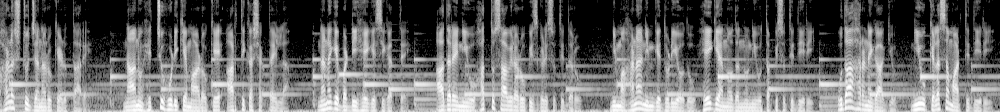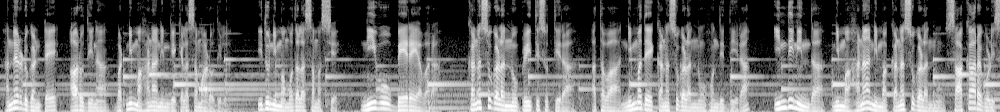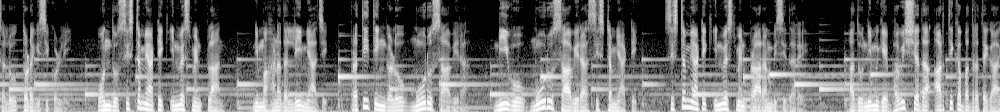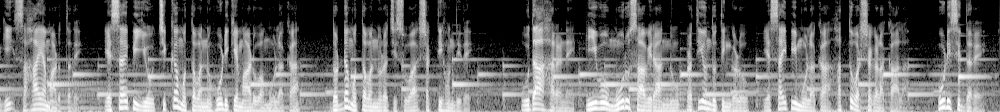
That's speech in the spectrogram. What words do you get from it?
ಬಹಳಷ್ಟು ಜನರು ಕೇಳುತ್ತಾರೆ, ನಾನು ಹೆಚ್ಚು ಹೂಡಿಕೆ ಮಾಡೋಕೆ ಆರ್ಥಿಕ ಶಕ್ತ ಇಲ್ಲ, ನನಗೆ ಬಡ್ಡಿ ಹೇಗೆ ಸಿಗತ್ತೆ? ಆದರೆ ನೀವು ಹತ್ತು ಸಾವಿರ ರೂಪೀಸ್ ಗಳಿಸುತ್ತಿದ್ದರು, ನಿಮ್ಮ ಹಣ ನಿಮಗೆ ದುಡಿಯೋದು ಹೇಗೆ ಅನ್ನೋದನ್ನು ನೀವು ತಪ್ಪಿಸುತ್ತಿದ್ದೀರಿ. ಉದಾಹರಣೆಗಾಗ್ಯೂ, ನೀವು ಕೆಲಸ ಮಾಡ್ತಿದ್ದೀರಿ, ಹನ್ನೆರಡು ಗಂಟೆ, ಆರು ದಿನ, ಬಟ್ ನಿಮ್ಮ ಹಣ ನಿಮಗೆ ಕೆಲಸ ಮಾಡೋದಿಲ್ಲ. ಇದು ನಿಮ್ಮ ಮೊದಲ ಸಮಸ್ಯೆ. ನೀವು ಬೇರೆಯವರ ಕನಸುಗಳನ್ನು ಪ್ರೀತಿಸುತ್ತೀರಾ ಅಥವಾ ನಿಮ್ಮದೇ ಕನಸುಗಳನ್ನು ಹೊಂದಿದ್ದೀರಾ? ಇಂದಿನಿಂದ ನಿಮ್ಮ ಹಣ ನಿಮ್ಮ ಕನಸುಗಳನ್ನು ಸಾಕಾರಗೊಳಿಸಲು ತೊಡಗಿಸಿಕೊಳ್ಳಿ. ಒಂದು ಸಿಸ್ಟಮ್ಯಾಟಿಕ್ ಇನ್ವೆಸ್ಟ್ಮೆಂಟ್ ಪ್ಲಾನ್, ನಿಮ್ಮ ಹಣದಲ್ಲಿ ಮ್ಯಾಜಿಕ್. ಪ್ರತಿ ತಿಂಗಳು ಮೂರು ಸಾವಿರ. ನೀವು ಮೂರು ಸಾವಿರ ಸಿಸ್ಟಮ್ಯಾಟಿಕ್. ಸಿಸ್ಟಮ್ಯಾಟಿಕ್ ಇನ್ವೆಸ್ಟ್ಮೆಂಟ್ ಪ್ರಾರಂಭಿಸಿದರೆ, ಅದು ನಿಮಗೆ ಭವಿಷ್ಯದ ಆರ್ಥಿಕ ಭದ್ರತೆಗಾಗಿ ಸಹಾಯ ಮಾಡುತ್ತದೆ. ಎಸ್ಐಪಿಯು ಚಿಕ್ಕ ಮೊತ್ತವನ್ನು ಹೂಡಿಕೆ ಮಾಡುವ ಮೂಲಕ ದೊಡ್ಡ ಮೊತ್ತವನ್ನು ರಚಿಸುವ ಶಕ್ತಿ ಹೊಂದಿದೆ. ಉದಾಹರಣೆ ನೀವು ಮೂರು ಸಾವಿರ ಅನ್ನು ಪ್ರತಿಯೊಂದು ತಿಂಗಳು ಎಸ್ಐಪಿ ಮೂಲಕ ಹತ್ತು ವರ್ಷಗಳ ಕಾಲ ಹೂಡಿಸಿದ್ದರೆ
